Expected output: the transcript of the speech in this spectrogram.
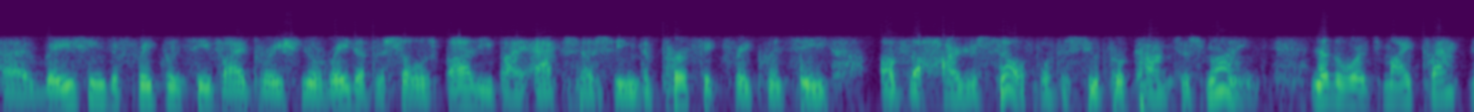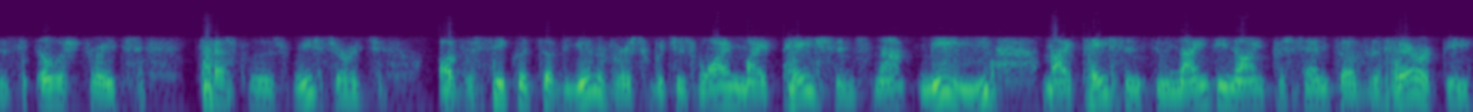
uh, raising the frequency vibrational rate of the soul's body by accessing the perfect frequency of the higher self or the superconscious mind. In other words, my practice illustrates Tesla's research of the secrets of the universe, which is why my patients, not me, my patients do 99% of the therapy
